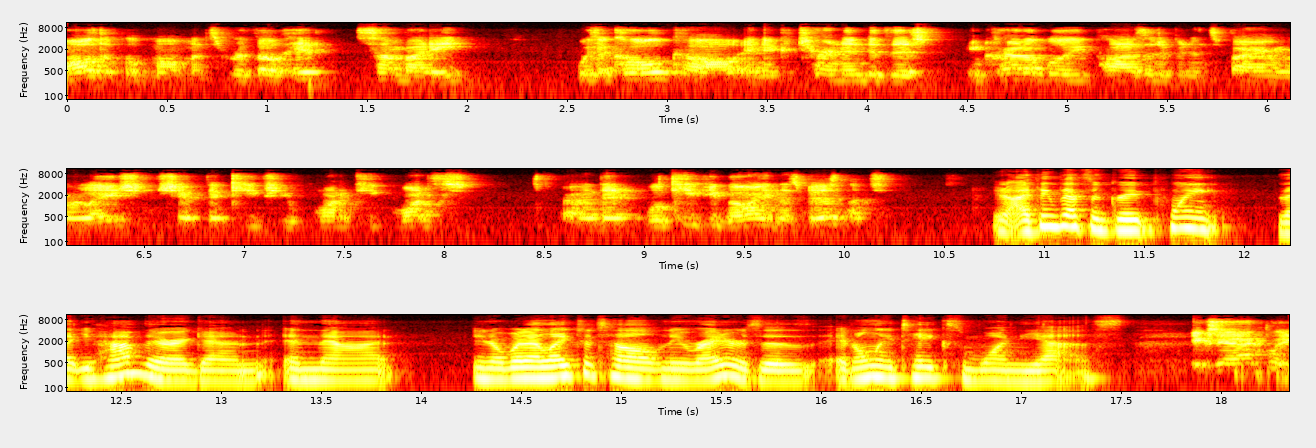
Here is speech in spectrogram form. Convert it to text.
multiple moments where they'll hit somebody with a cold call, and it could turn into this incredibly positive and inspiring relationship that keeps you want to keep once uh, that will keep you going in this business. You know, I think that's a great point that you have there again. In that, you know, what I like to tell new writers is it only takes one yes. Exactly.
